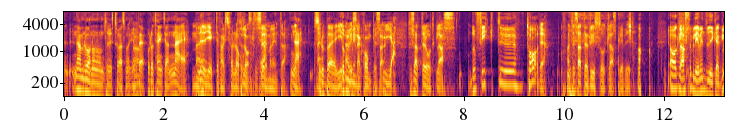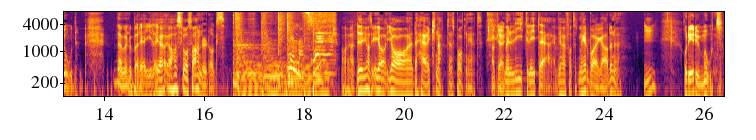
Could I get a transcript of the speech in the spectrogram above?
jag, nej men det var någon, någon turist tror jag som hade skrivit Ja. det. Och då tänkte jag, nej, Nej. nu gick det faktiskt för långt. För långt, så säger Ja. man inte. Nej, så Nej. då började jag gilla De är mina kompisar. Ja. Så satt där och åt glass. Och Då fick du ta det. Att det satt en ryss och åt glass bredvid. Ja, glassen blev inte lika glod. Nej men då började jag gilla, jag, jag har svårt för underdogs. Ja, ja. Du, jag, jag, jag, det här är knappt en sportnyhet. Okej. Men lite, lite. Vi har ju fått ett medborgargarde nu. Mm. Och det är du emot?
